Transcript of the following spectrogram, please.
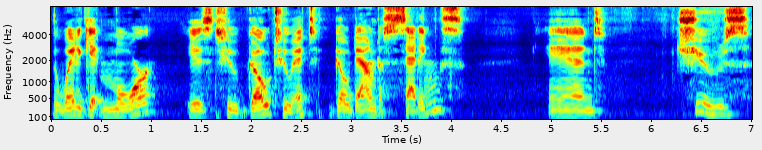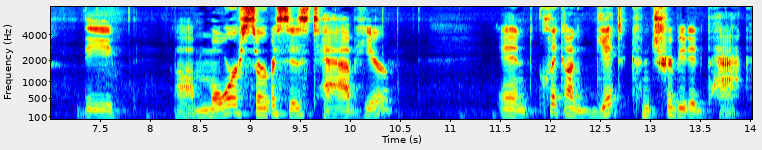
the way to get more is to go to it, go down to settings, and choose the uh, More Services tab here and click on Get Contributed Pack.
